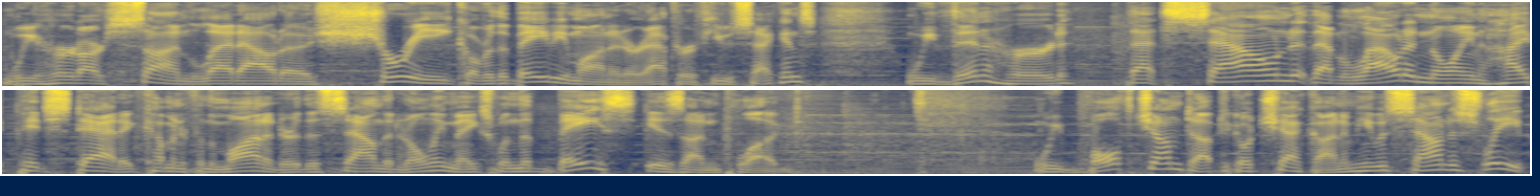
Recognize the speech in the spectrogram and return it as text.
we heard our son let out a shriek over the baby monitor. After a few seconds, we then heard that sound, that loud, annoying, high pitched static coming from the monitor, the sound that it only makes when the base is unplugged. We both jumped up to go check on him. He was sound asleep.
